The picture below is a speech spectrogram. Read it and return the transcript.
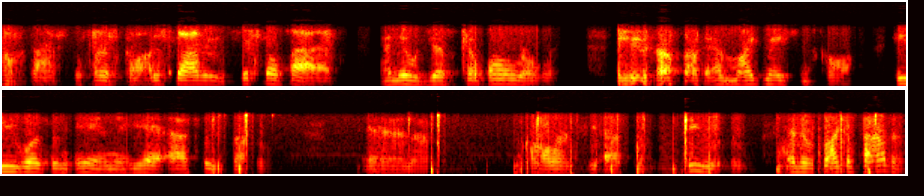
oh gosh, the first call. It started at six oh five and it was just kept on rolling. You know, and Mike Mason's call. He wasn't in and he had Ashley something. And uh call her and she asked him repeatedly. And it was like a pattern,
